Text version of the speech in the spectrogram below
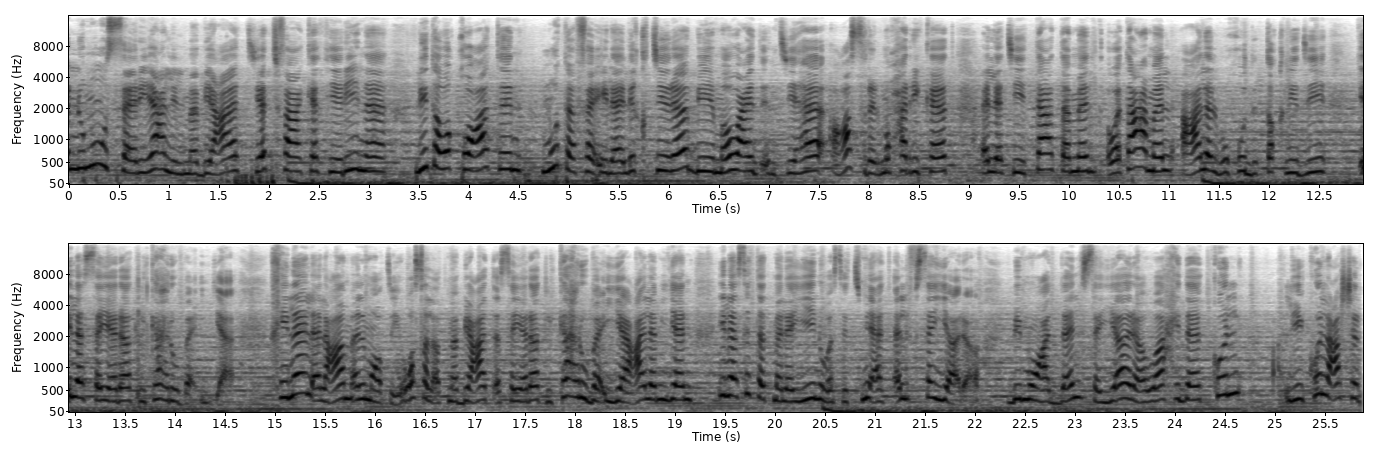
النمو السريع للمبيعات يدفع كثيرين لتوقعات متفائلة لاقتراب موعد انتهاء عصر المحركات التي تعتمد وتعمل على الوقود التقليدي إلى السيارات الكهربائية. خلال العام الماضي وصلت مبيعات السيارات الكهربائية عالميا إلى 6 ملايين و600 ألف سيارة بمعدل سيارة واحدة كل لكل عشر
